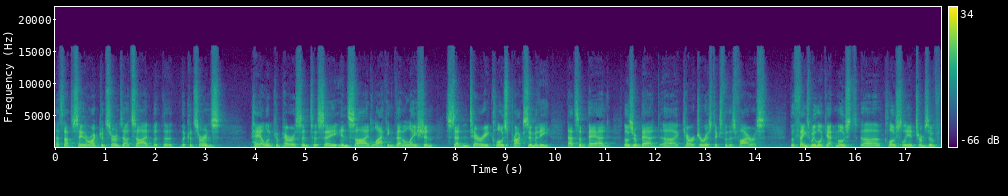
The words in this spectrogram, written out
That's not to say there aren't concerns outside, but the, the concerns pale in comparison to, say, inside, lacking ventilation, sedentary, close proximity. That's a bad, those are bad uh, characteristics for this virus. The things we look at most uh, closely in terms of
